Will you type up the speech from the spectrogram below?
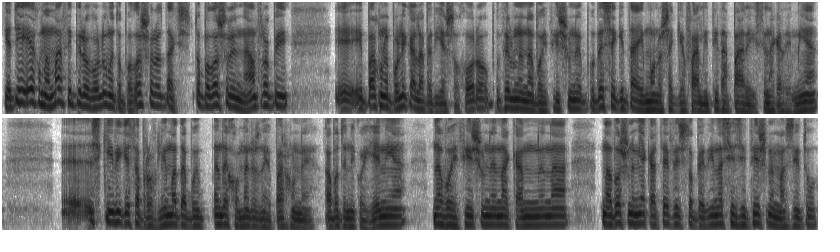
Γιατί έχουμε μάθει, πυροβολούμε το ποδόσφαιρο. Εντάξει, το ποδόσφαιρο είναι άνθρωποι. Ε, υπάρχουν πολύ καλά παιδιά στον χώρο που θέλουν να βοηθήσουν, που δεν σε κοιτάει μόνο σαν κεφάλι τι θα πάρει στην Ακαδημία. Ε, σκύβει και στα προβλήματα που ενδεχομένως να υπάρχουν από την οικογένεια, να βοηθήσουν, να κάνουν, να, να δώσουν μια κατεύθυνση στο παιδί, να συζητήσουν μαζί του.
